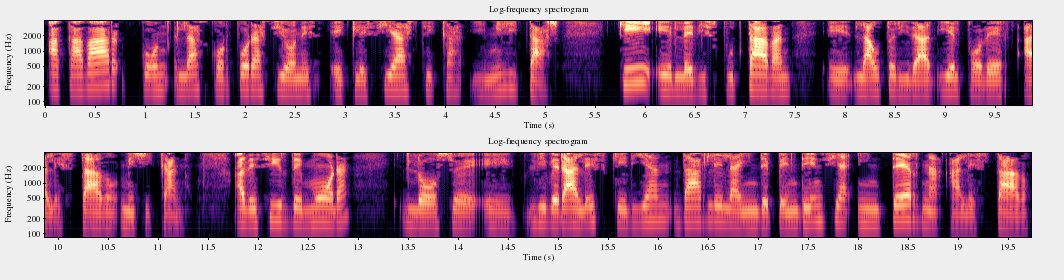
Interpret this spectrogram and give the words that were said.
acabar con las corporaciones eclesiástica y militar que eh, le disputaban eh, la autoridad y el poder al Estado mexicano. A decir de Mora, los eh, liberales querían darle la independencia interna al Estado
